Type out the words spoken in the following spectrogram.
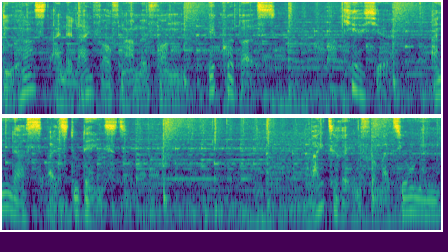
Du hörst eine Liveaufnahme von Equippers. Kirche anders als du denkst. Weitere Informationen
